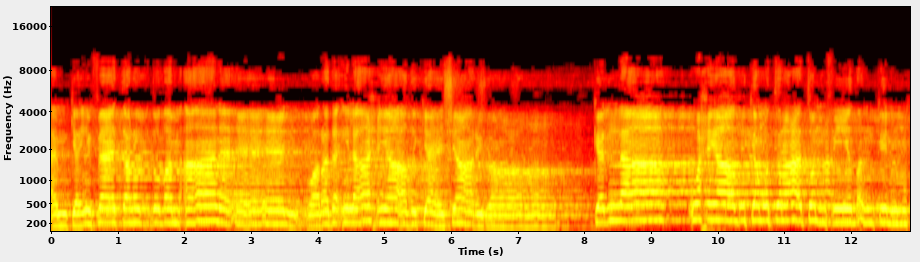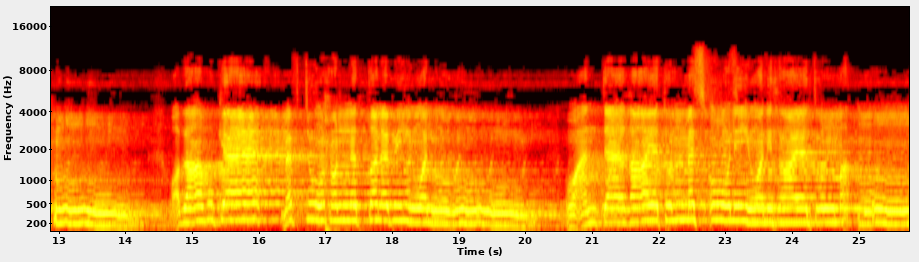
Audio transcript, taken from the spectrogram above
أم كيف ترد ظمآنا ورد إلى حياضك شاربا؟ كلا وحياضك مترعة في ضنك المحول وبابك مفتوح للطلب والوغول وأنت غاية المسؤول ونهاية المأمول.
